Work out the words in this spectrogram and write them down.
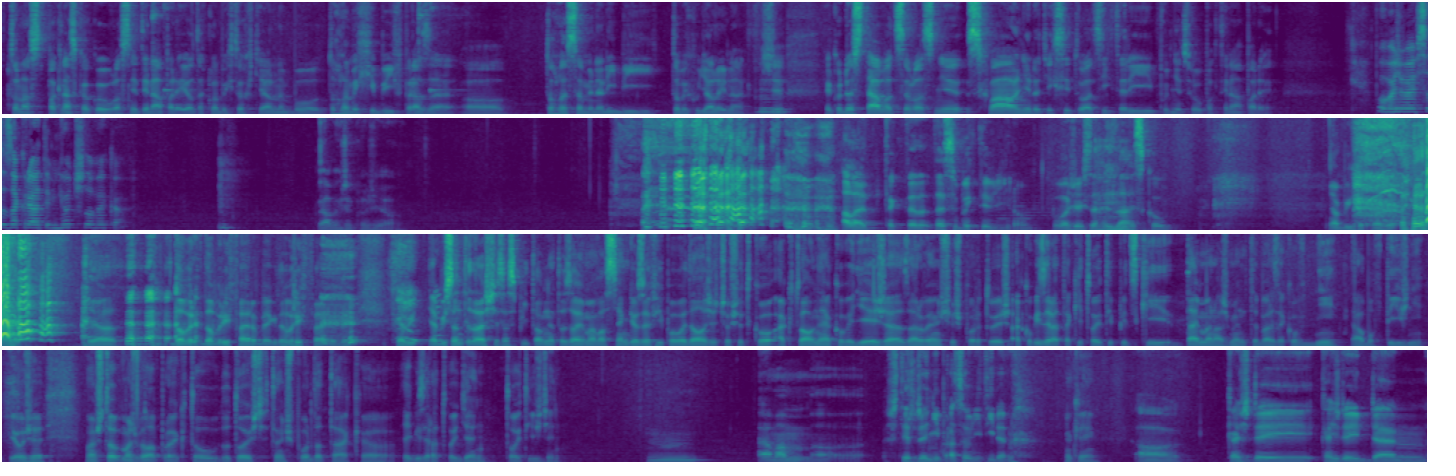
to nas, pak naskakují vlastně ty nápady, jo, takhle bych to chtěl, nebo tohle mi chybí v Praze, a tohle se mi nelíbí, to bych udělal jinak. Takže mm jako dostávat se vlastně schválně do těch situací, které podněcují pak ty nápady. Považuješ se za kreativního člověka? Já bych řekl, že jo. Ale tak to, to je subjektivní, no. Považuješ se za hezkou? Já bych řekl, že... Jo, dobrý, dobrý fireback, dobrý fireback. Ja by, ja by som teda ešte sa spýtal, mňa to zaujíma vlastne, ak Jozefi povedal, že čo všetko aktuálne ako vedieš a zároveň ešte športuješ. Ako vyzerá taký tvoj typický time management, teba ako v dni alebo v týždni? Jo, že máš, to, máš veľa projektov, do toho ešte ten šport a tak. A jak vyzerá tvoj deň, tvoj týždeň? Mm, já mám čtyřdenní pracovní týden. Okay. A každý, každý den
